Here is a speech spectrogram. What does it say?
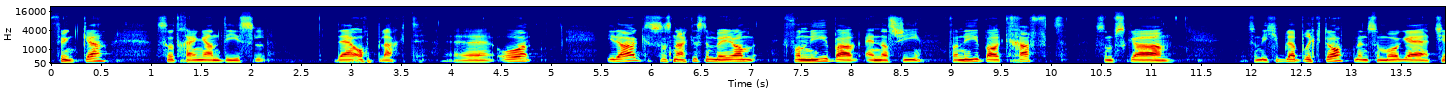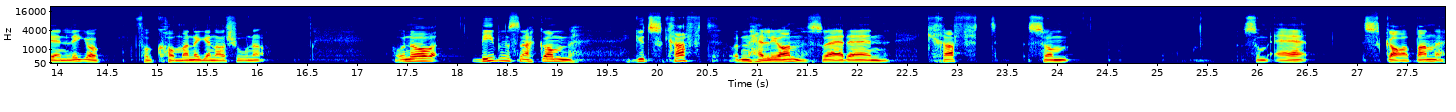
funke, så trenger han diesel. Det er opplagt. Eh, og i dag så snakkes det mye om fornybar energi. Fornybar kraft som, skal, som ikke blir brukt opp, men som òg er tjenlig for kommende generasjoner. Og når Bibelen snakker om Guds kraft og Den hellige ånd, så er det en kraft som som er skapende.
